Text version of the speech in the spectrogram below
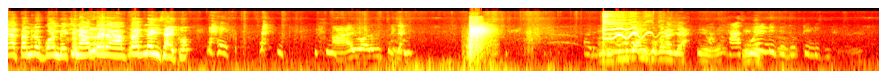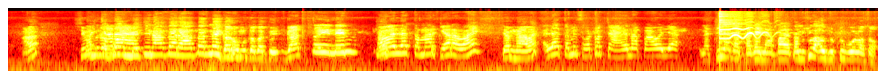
એ તમે તો ગોમ મેચીને આવતા રહ્યા, આવતા જ નહીં સાહેબ તો આયુ વાળું તું છોકરાને લ્યા લીધી હા? શું તમે તો? ગોમ મેચીને આવતા આવતા જ નહીં ઘરો હું તો ગતું ગતું નહીં તમારે અવાય કેમ ના આવે એટલે તમે સોટો ચાય ના પાવો લ્યા. એટલે ચિયા ભગાઈ ના પાડે તમે શું આવું જુઠ્ઠું બોલો છો?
